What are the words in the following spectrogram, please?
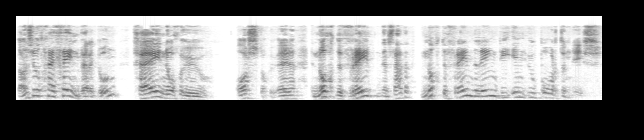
dan zult gij geen werk doen, gij nog uw os, nog, uw, eh, nog de vreemd, dan staat er, nog de vreemdeling die in uw poorten is.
